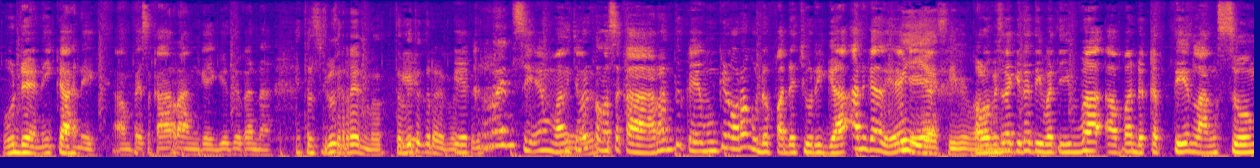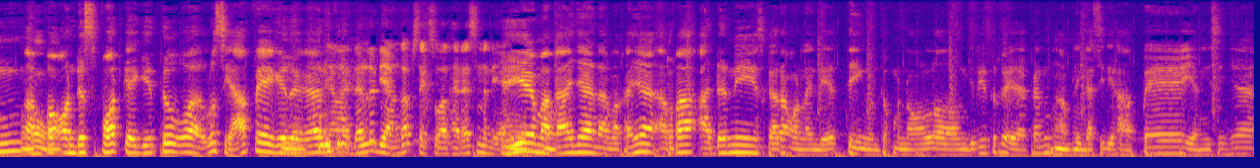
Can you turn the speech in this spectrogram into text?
udah nikah nih sampai sekarang kayak gitu kan nah terus Itu keren loh. Tapi itu keren loh. Iya keren sih emang. Cuman Iya. kalau sekarang tuh kayak mungkin orang udah pada curigaan kali ya. Iya sih, memang. Kalau misalnya kita tiba-tiba apa deketin langsung Oh. apa on the spot kayak gitu, wah lu siapa ya gitu Iya. kan? Yang ada lu dianggap seksual harassment ya. Iya makanya, nah makanya apa ada nih sekarang online dating untuk menolong. Jadi itu kayak kan Mhm. aplikasi di HP yang isinya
